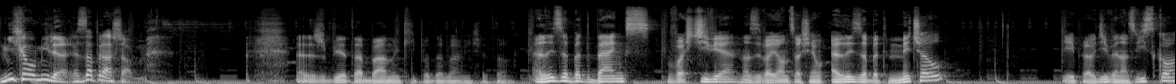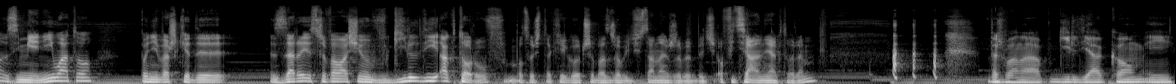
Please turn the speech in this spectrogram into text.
Michał Miller, zapraszam. Elżbieta Banki, podoba mi się to. Elizabeth Banks, właściwie nazywająca się Elizabeth Mitchell. Jej prawdziwe nazwisko zmieniła to, ponieważ kiedy zarejestrowała się w gildii aktorów, bo coś takiego trzeba zrobić w Stanach, żeby być oficjalnie aktorem. Weszła na gildia.com i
